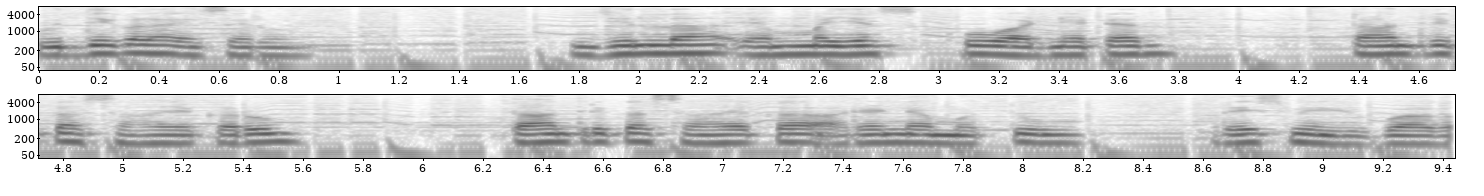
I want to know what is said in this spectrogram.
ಹುದ್ದೆಗಳ ಹೆಸರು, ಜಿಲ್ಲಾ ಎಂ ಐ ಎಸ್ ಕೋಆರ್ಡಿನೇಟರ್ ತಾಂತ್ರಿಕ ಸಹಾಯಕರು ತಾಂತ್ರಿಕ ಸಹಾಯಕ, ಅರಣ್ಯ ಮತ್ತು ರೇಷ್ಮೆ ವಿಭಾಗ.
